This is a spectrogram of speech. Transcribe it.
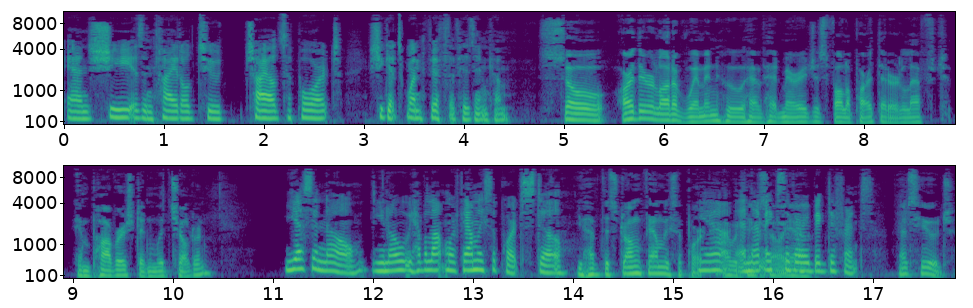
and she is entitled to child support, she gets one fifth of his income. So are there a lot of women who have had marriages fall apart that are left impoverished and with children? Yes and no. You know, we have a lot more family support still. You have the strong family support. Yeah, and that makes so, a very big difference. That's huge.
